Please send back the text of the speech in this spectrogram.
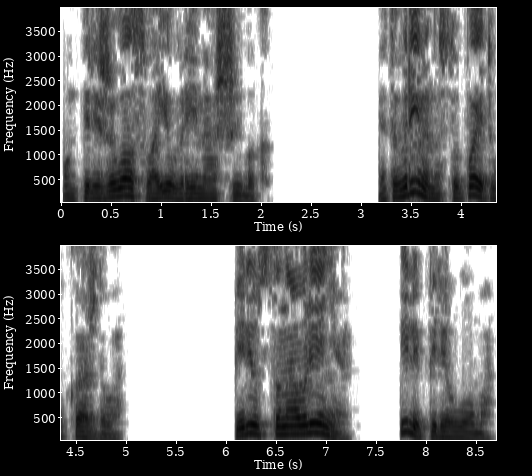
Он переживал свое время ошибок. Это время наступает у каждого. Период становления или перелома.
